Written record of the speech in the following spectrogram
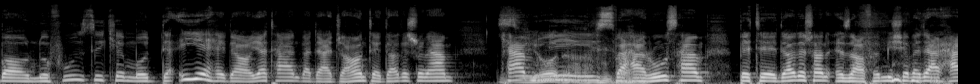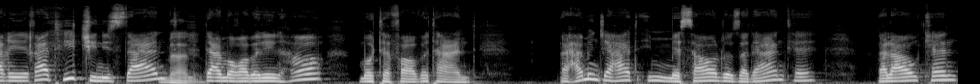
با نفوذی که مدعی هدایتند و در جهان تعدادشون هم کم زیاده. نیست و بله. هر روز هم به تعدادشان اضافه میشه و در حقیقت هیچی نیستند بله. در مقابل اینها متفاوتند به همین جهت این مثال رو زدن که ولیکن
